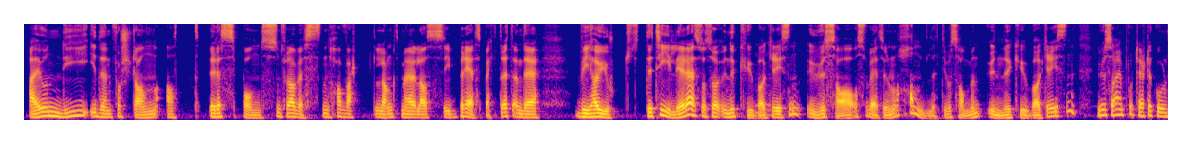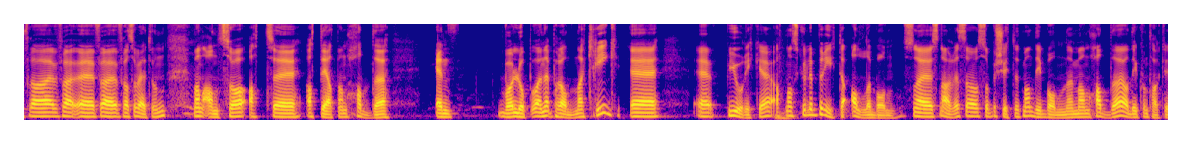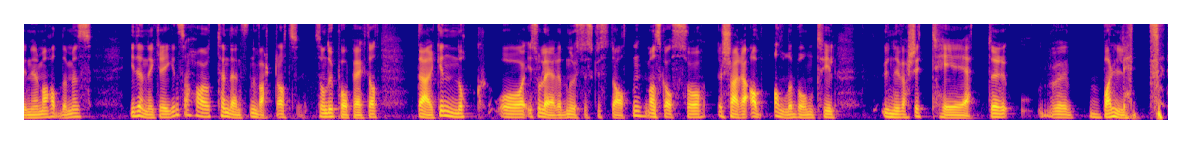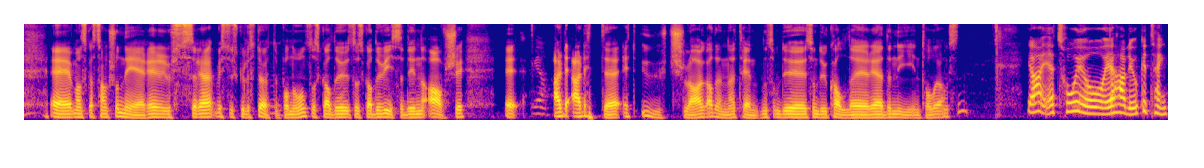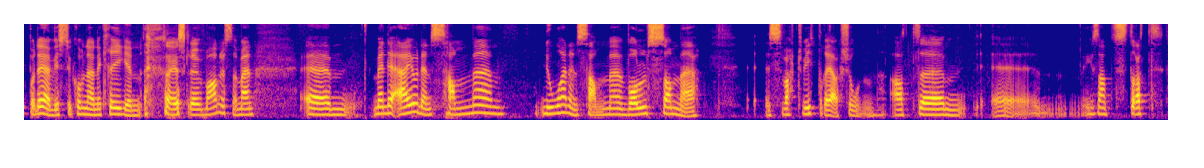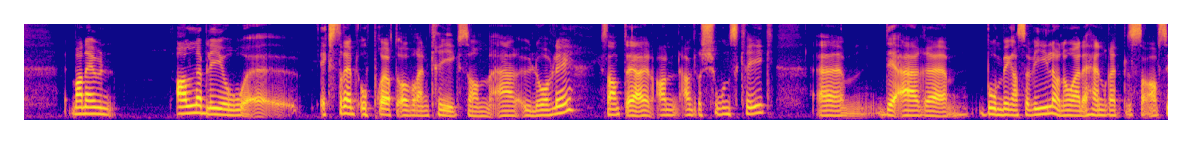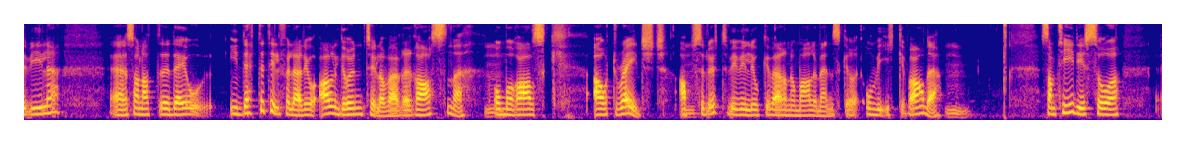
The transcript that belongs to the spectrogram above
er jo ny i den forstand at responsen fra Vesten har vært langt mer la oss si, bredspektret enn det vi har gjort det tidligere, så, så under Cuba-krisen. USA og Sovjetunionen handlet jo sammen under Cuba-krisen. USA importerte korn fra, fra, eh, fra, fra Sovjetunionen. Man anså at, eh, at, det at man hadde en, lå på randen av krig eh, eh, gjorde ikke at man skulle bryte alle bånd. Snarere så, så, beskyttet man de båndene man hadde, og de kontaktlinjene man hadde. Mens i denne krigen så har tendensen vært at, som du påpekte, at det er ikke nok å isolere den russiske staten. Man skal også skjære av alle bånd til universiteter, ballett eh, Man skal sanksjonere russere. Hvis du skulle støte på noen, så skal du, så skal du vise din avsky. Eh, er, det, er, dette et utslag av denne trenden som du, som du kaller den nye intoleransen? Ja, jeg tror jo Jeg hadde jo ikke tenkt på det hvis det kom denne krigen da jeg skrev manuset, men, um, men det er jo den samme noe av den samme voldsomme svart-hvitt-reaksjonen. At eh, Ikke sant Strat, Man er jo Alle blir jo eh, ekstremt opprørt over en krig som er ulovlig. Det er en aggresjonskrig. Eh, det er eh, bombing av sivile, og nå er det henrettelser av sivile. Eh, sånn at det er jo I dette tilfellet er det jo all grunn til å være rasende og moralsk outraged. Absolutt. Vi vil jo ikke være normale mennesker om vi ikke var det. Samtidig så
